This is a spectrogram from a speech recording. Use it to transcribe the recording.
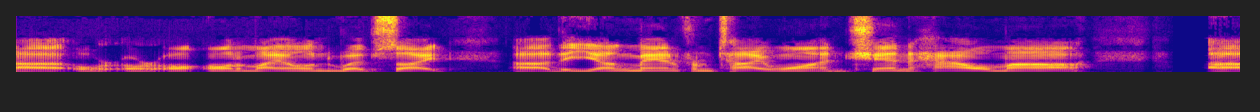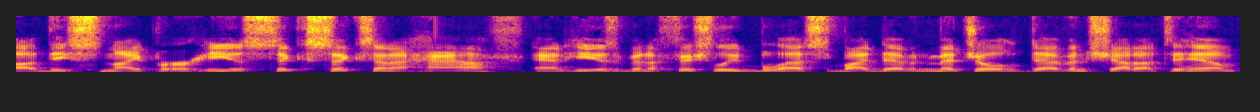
uh, or, or on my own website, uh, the young man from Taiwan, Chen Hao Ma, uh, the sniper. He is six six and a half, and he has been officially blessed by Devin Mitchell. Devin, shout out to him.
